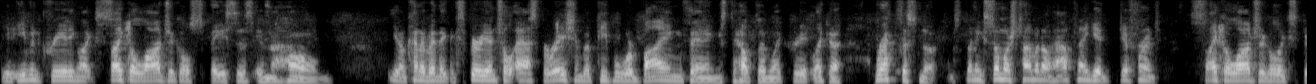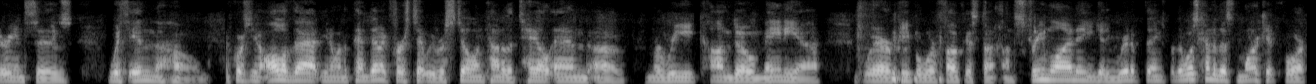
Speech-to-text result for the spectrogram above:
You know, even creating like psychological spaces in the home, you know, kind of an experiential aspiration, but people were buying things to help them like create like a breakfast nook. I'm spending so much time at home. How can I get different psychological experiences within the home? Of course, you know, all of that, you know, when the pandemic first hit, we were still on kind of the tail end of Marie Kondo mania where people were focused on, on streamlining and getting rid of things. But there was kind of this market for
